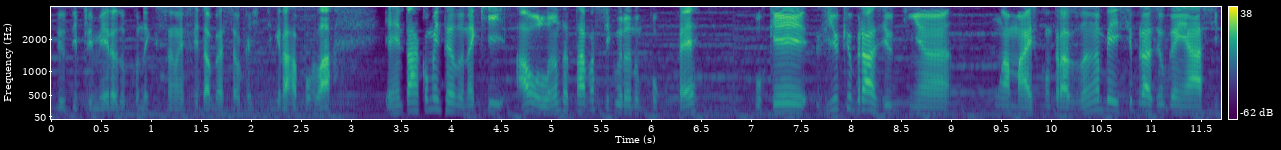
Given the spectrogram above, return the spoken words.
de primeira do Conexão FWSL que a gente grava por lá. E a gente tava comentando, né, que a Holanda tava segurando um pouco o pé porque viu que o Brasil tinha um a mais contra a Zâmbia, e se o Brasil ganhasse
